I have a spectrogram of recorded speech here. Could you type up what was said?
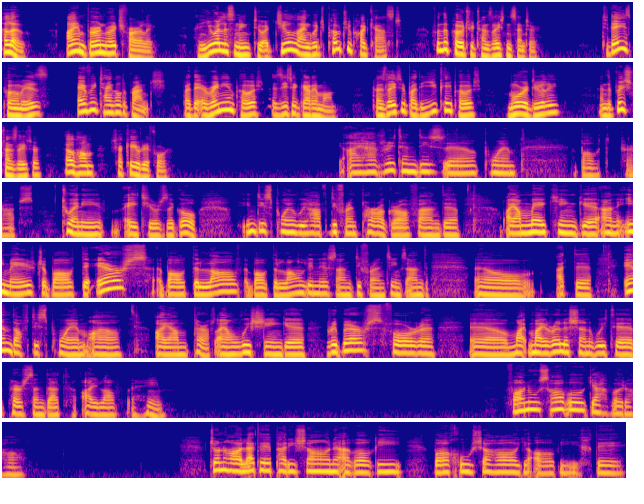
Hello, I am Byrne Roach Farley, and you are listening to a dual language poetry podcast from the Poetry Translation Centre. Today's poem is Every Tangled Branch by the Iranian poet Azita Ghahreman, translated by the UK poet Maura Dooley and the British translator Elhum Shakerifar. I have written this uh, poem about perhaps 28 years ago. In this poem, we have different paragraph, and uh, I am making uh, an image about the earth, about the love, about the loneliness, and different things. And uh, at the end of this poem, uh, I am perhaps I am wishing a rebirth for uh, uh, my my relation with a person that I love him. فانوس ها و گهواره ها چون حالت پریشان عقاقی با خوشه های آویخته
